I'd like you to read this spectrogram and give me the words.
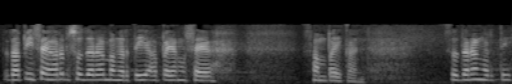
tetapi saya harap saudara mengerti apa yang saya sampaikan. Saudara ngerti?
